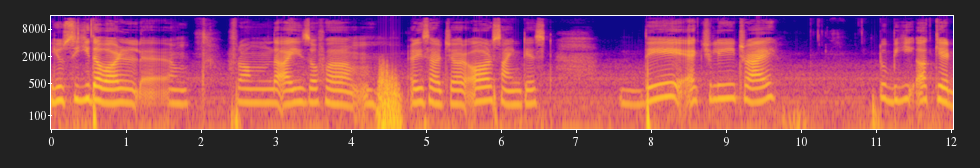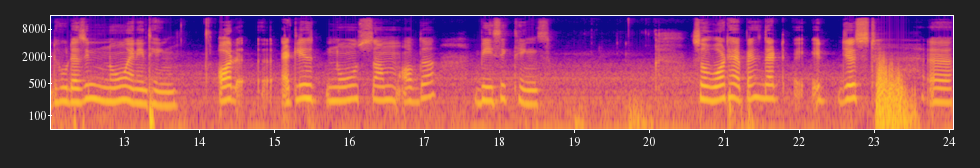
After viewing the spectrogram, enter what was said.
you see the world um, from the eyes of a researcher or scientist they actually try to be a kid who doesn't know anything or at least know some of the basic things. So what happens that it just uh,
